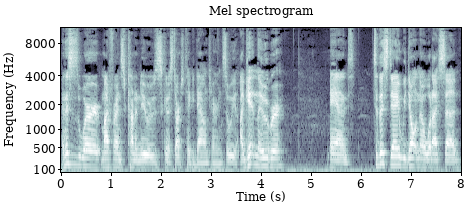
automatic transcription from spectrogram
And this is where my friends kind of knew it was gonna start to take a downturn. So we, I get in the Uber, and to this day we don't know what I said,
